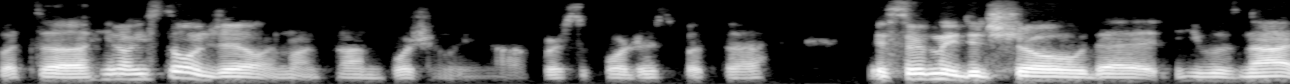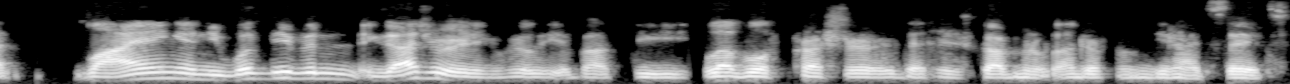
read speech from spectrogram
but uh, you know he's still in jail in Imran unfortunately, uh, for his supporters. But uh, it certainly did show that he was not lying and he wasn't even exaggerating really about the level of pressure that his government was under from the United States.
